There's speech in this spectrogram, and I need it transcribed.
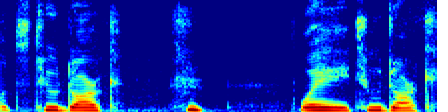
It's too dark. Way too dark.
